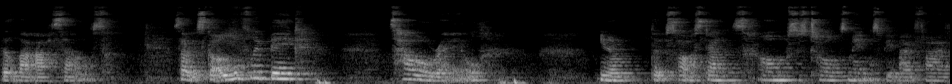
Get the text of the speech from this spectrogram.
built that ourselves. So it's got a lovely big towel rail, you know, that sort of stands almost as tall as me. It must be about five,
